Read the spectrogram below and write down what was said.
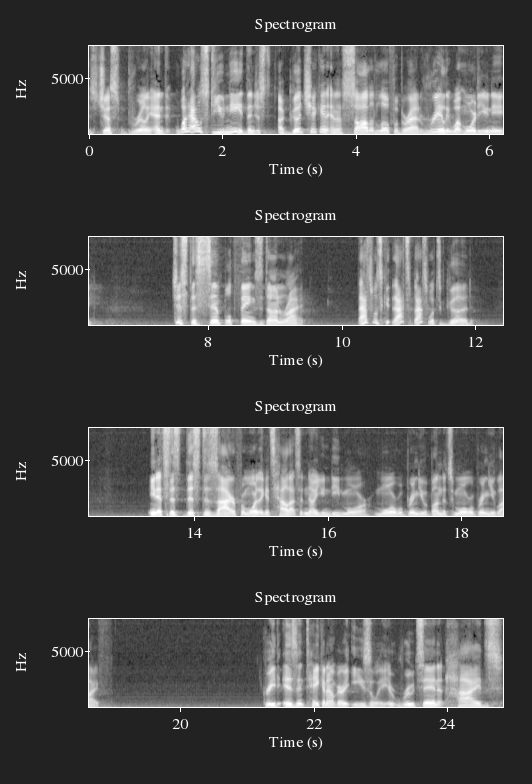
It's just brilliant. And what else do you need than just a good chicken and a solid loaf of bread? Really, what more do you need? Just the simple things done right. That's what's, that's, that's what's good. You know, it's this, this desire for more that gets held out. Said, no, you need more. More will bring you abundance. More will bring you life. Greed isn't taken out very easily. It roots in, it hides,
